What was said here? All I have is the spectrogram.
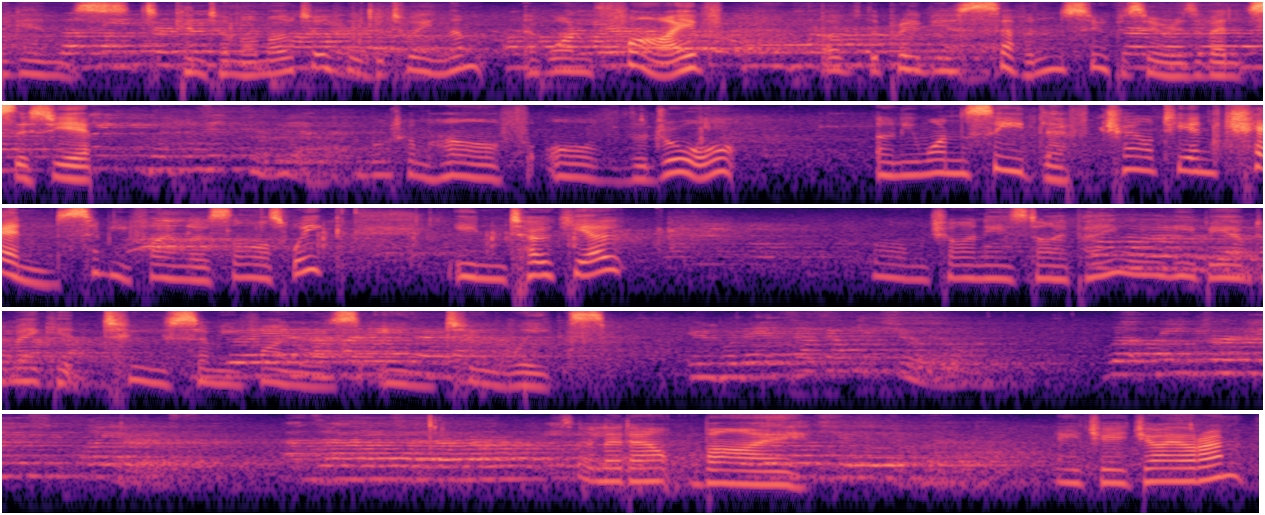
against Kento Momota, who between them have won five of the previous seven Super Series events this year. Bottom half of the draw, only one seed left. Chou Tien Chen, semi-finalist last week in Tokyo from Chinese Taipei. Will he be able to make it two semi-finals in two weeks? So led out by AJ Jayaram.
